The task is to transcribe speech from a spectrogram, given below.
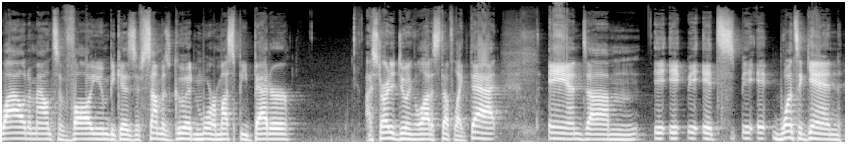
wild amounts of volume because if some is good, more must be better. I started doing a lot of stuff like that. And um, it, it, it's it, once again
